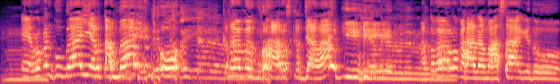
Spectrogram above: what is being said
Hmm. eh lo kan gue bayar tambahin dong Oh, iya, benar. kenapa gue harus kerja lagi Iya, benar, benar, benar, atau kan lo kahana masak gitu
